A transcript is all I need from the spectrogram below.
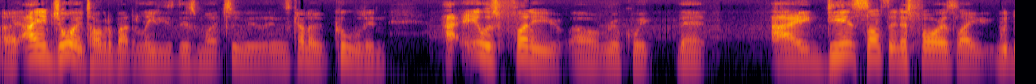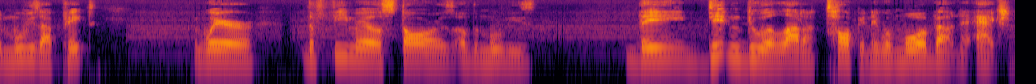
Uh, I enjoyed talking about the ladies this month too. It, it was kind of cool, and I, it was funny, uh, real quick, that I did something as far as like with the movies I picked, where the female stars of the movies they didn't do a lot of talking. They were more about the action.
